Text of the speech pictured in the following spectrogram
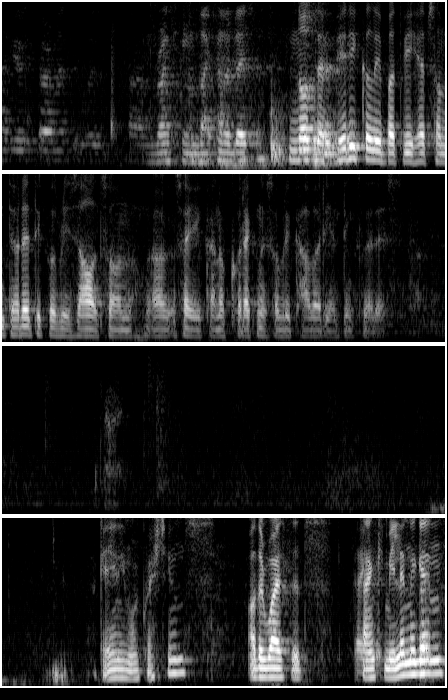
Have you experimented with um, ranking that kind of data? Not empirically, but we have some theoretical results on, uh, say, kind of correctness of recovery and things like this. Okay, any more questions? Otherwise, let's thank, thank Milan again.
